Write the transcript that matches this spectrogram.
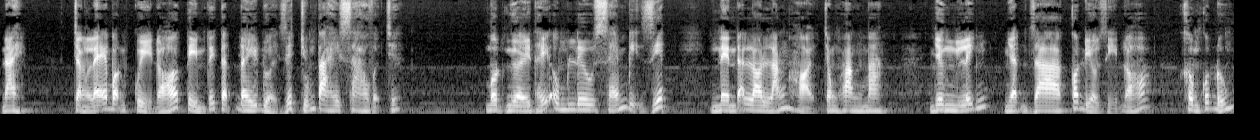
Này, chẳng lẽ bọn quỷ đó tìm tới tận đây đuổi giết chúng ta hay sao vậy chứ? Một người thấy ông Lưu xém bị giết nên đã lo lắng hỏi trong hoang mang, nhưng Lĩnh nhận ra có điều gì đó không có đúng,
